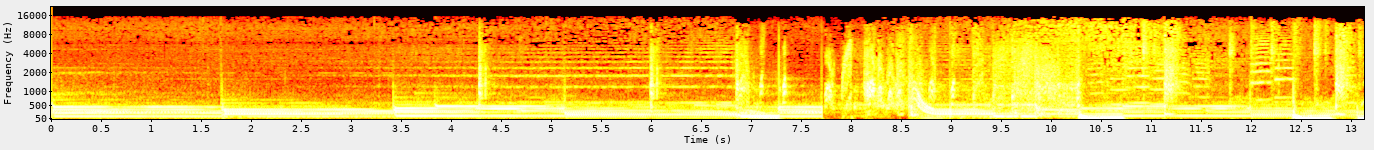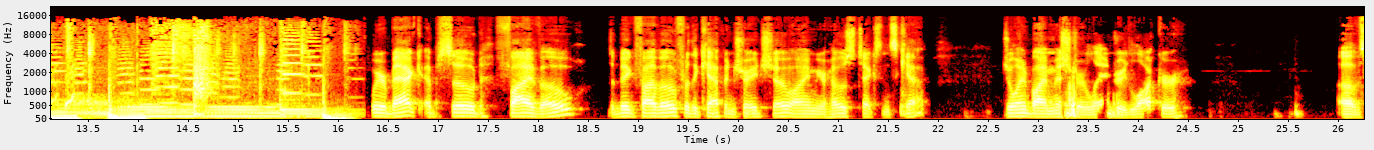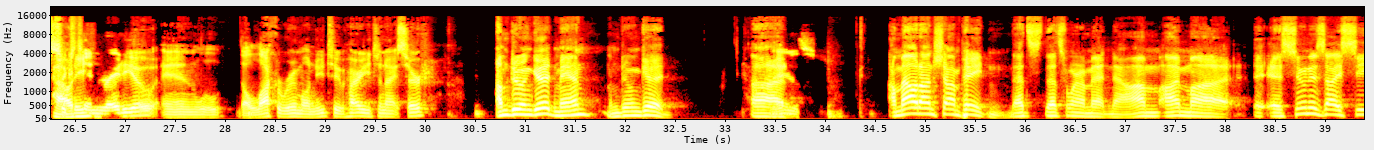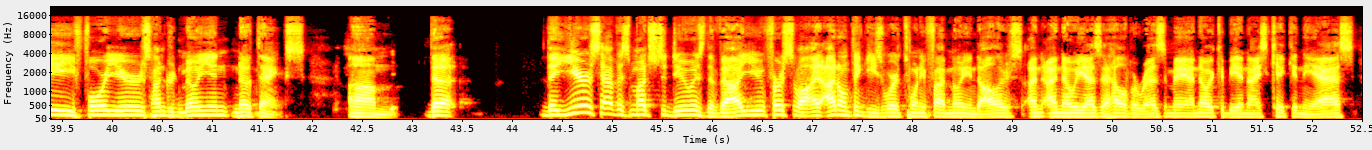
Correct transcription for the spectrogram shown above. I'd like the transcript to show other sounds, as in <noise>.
We're back, episode 50, the big 50 for the Cap and Trade Show. I am your host, Texans Cap, joined by Mr. Landry Locker of Howdy. 16 Radio and the Locker Room on YouTube. How are you tonight, sir? I'm doing good, man. I'm doing good. Uh, I'm out on Sean Payton. That's that's where I'm at now. I'm I'm uh as soon as I see four years, hundred million, no thanks. Um the the years have as much to do as the value. First of all, I, I don't think he's worth twenty five million dollars. I, I know he has a hell of a resume. I know it could be a nice kick in the ass,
